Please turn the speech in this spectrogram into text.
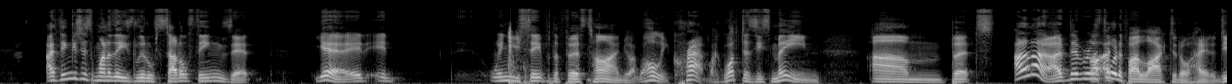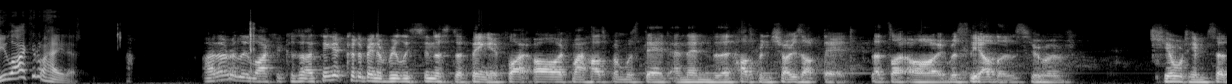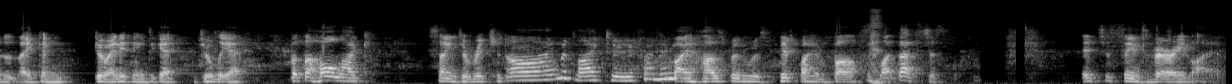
I think it's just one of these little subtle things that yeah it, it when you see it for the first time, you're like, "Holy crap! Like, what does this mean?" Um, but I don't know. I've never really Well, I- thought if I liked it or hated. it. Do you like it or hate it? I don't really like it because I think it could have been a really sinister thing if, like, oh, if my husband was dead and then the husband shows up dead. That's like, oh, it was the others who have killed him so that they can do anything to get Juliet. But the whole, like, saying to Richard, oh, I would like to if only my husband was hit by a bus. like, that's just. It just seems very, like.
